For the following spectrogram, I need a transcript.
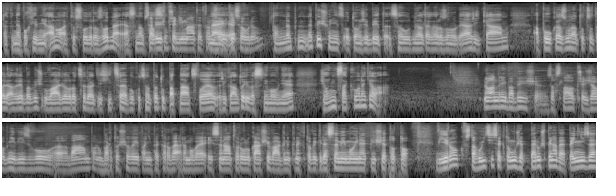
Tak nepochybně ano, ať to soud rozhodne. Já jsem napsal... A vy už předjímáte to ne, rozhodnutí soudu? Tam ne, nepíšu nic o tom, že by soud měl takhle rozhodnout. Já říkám a poukazu na to, co tady Andrej Babiš uváděl v roce 2000, pokud jsem tu 15, to já říkám to i ve sněmovně, že on nic takového nedělá. No Andrej Babiš zaslal předžalobní výzvu eh, vám, panu Bartošovi, paní Pekarové Adamové i senátoru Lukáši Wagenknechtovi, kde se mimo jiné píše toto. Výrok vztahující se k tomu, že peru špinavé peníze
